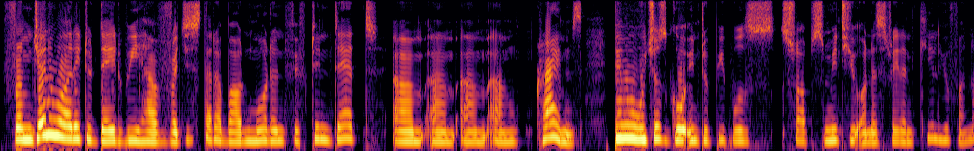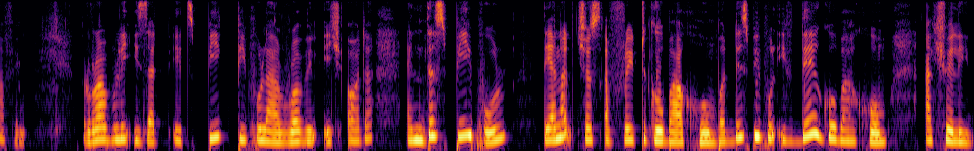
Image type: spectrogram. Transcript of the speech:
From January to date, we have registered about more than 15 dead um, um, um, um, crimes. People will just go into people's shops, meet you on the street, and kill you for nothing. Robbery is at its peak. People are robbing each other, and these people they are not just afraid to go back home, but these people, if they go back home, actually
